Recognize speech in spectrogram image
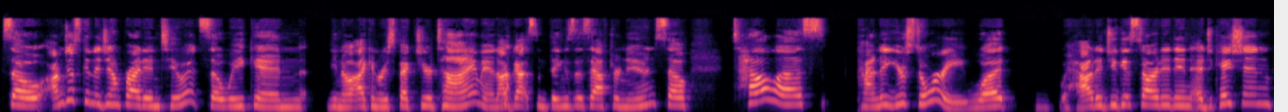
so I'm just going to jump right into it so we can, you know, I can respect your time and. I've got some things this afternoon. So tell us kind of your story. What how did you get started in education?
